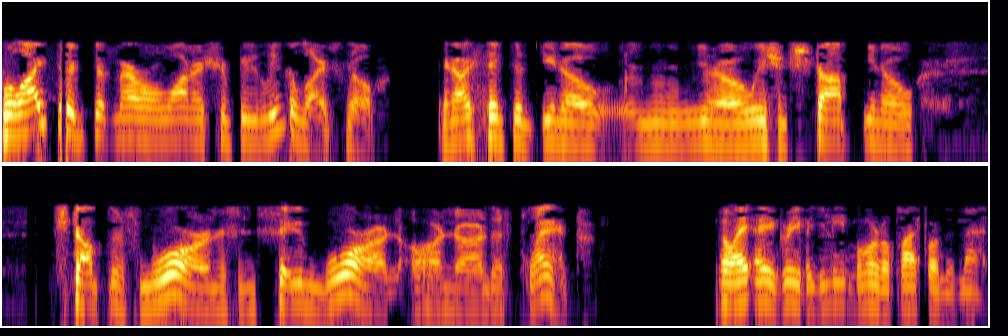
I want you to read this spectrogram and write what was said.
Well, I think that marijuana should be legalized, though. And I think that, you know, you know, we should stop, you know, stop this war, this insane war on, on, uh, this plant. No, I, I agree, but you need more of a platform than that.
